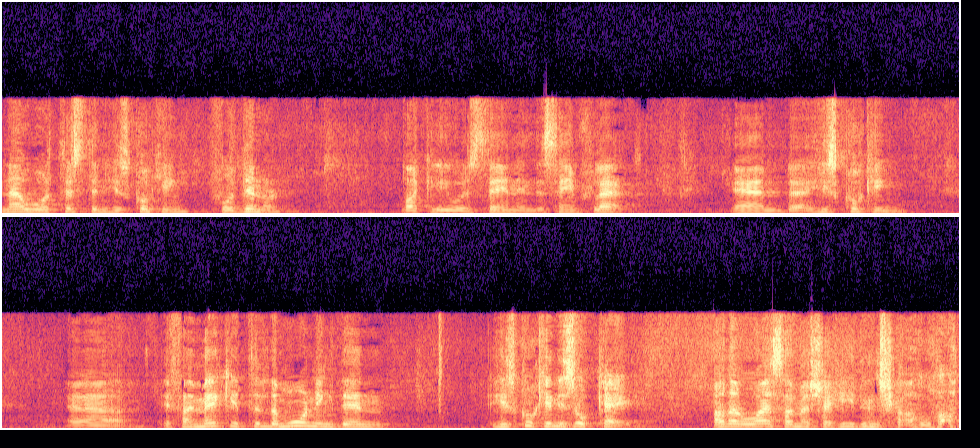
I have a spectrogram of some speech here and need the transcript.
now we're testing his cooking for dinner. Luckily, we're staying in the same flat, and uh, he's cooking. Uh, if I make it till the morning, then his cooking is okay. Otherwise, I'm a shaheed, inshallah.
